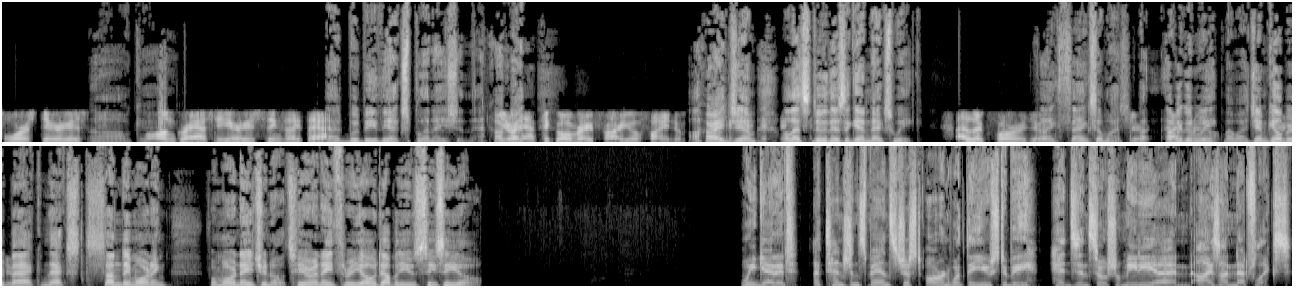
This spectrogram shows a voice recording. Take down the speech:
forest areas, Oh, okay, long grassy areas, things like that. that would be the explanation then. All you don't right, have to go very far; you'll find them. all right, Jim. Well, let's do this again next week. I look forward to it. Thanks, thanks so much. Sure. Have Bye a good week. Bye bye. Jim Gilbert too. back next Sunday morning for more Nature Notes here on 830 WCCO. We get it. Attention spans just aren't what they used to be heads in social media and eyes on Netflix.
